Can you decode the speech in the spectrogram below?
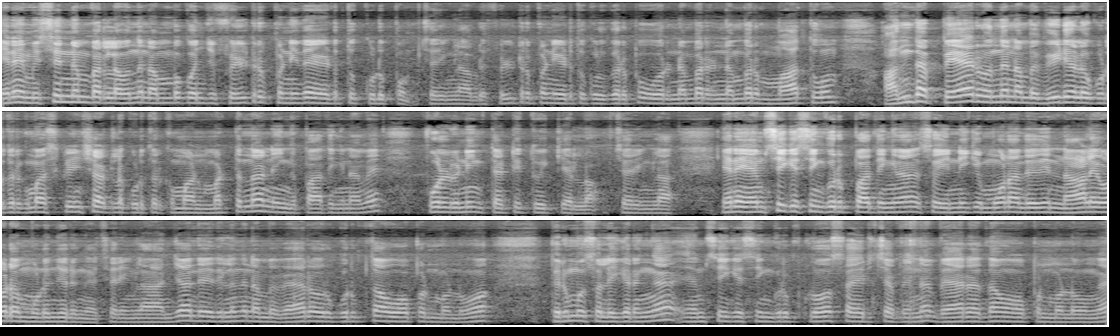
ஏன்னா மிஷின் நம்பரில் வந்து நம்ம கொஞ்சம் ஃபில்டர் பண்ணி தான் எடுத்து கொடுப்போம். சரிங்களா? அப்படி ஃபில்டர் பண்ணி எடுத்து கொடுக்குறப்போ ஒரு நம்பர் ரெண்டு நம்பர் மாற்றுவோம் அந்த பேர் வந்து நம்ம வீடியோவில் கொடுத்துருக்கோமா ஸ்க்ரீன்ஷாட்டில் கொடுத்துருக்கோமான்னு மட்டும்தான் நீங்கள் பார்த்தீங்கன்னாவே ஃபுல் வினிங் தட்டி தூக்கிடலாம். சரிங்களா? ஏன்னா எம்சி கெஸிங் குரூப் பார்த்தீங்கன்னா ஸோ இன்றைக்கி மூணாம் தேதி நாளையோட முடிஞ்சிருங்க. சரிங்களா? அஞ்சாம் தேதியிலேருந்து நம்ம வேறு ஒரு குரூப் தான் ஓப்பன் பண்ணுவோம். திரும்ப சொல்லிக்கிறேங்க எம்சி கெஸிங் குரூப் க்ளோஸ் ஆயிடுச்சு அப்படின்னா வேறு தான் ஓப்பன் பண்ணுவோங்க.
